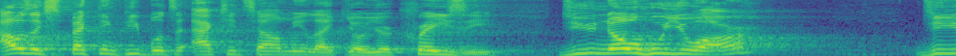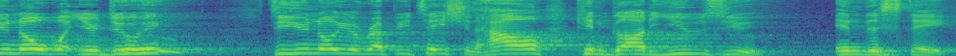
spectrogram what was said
I was expecting people to actually tell me, like, yo, you're crazy. Do you know who you are? Do you know what you're doing? Do you know your reputation? How can God use you in this state?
